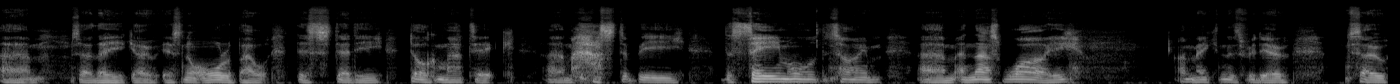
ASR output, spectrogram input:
um, so there you go. It's not all about this steady, dogmatic, um, has to be the same all the time. Um, and that's why I'm making this video so,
